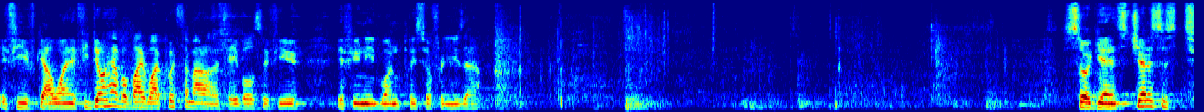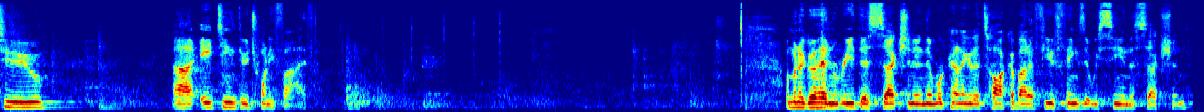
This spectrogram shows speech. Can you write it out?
If you've got one, if you don't have a Bible, I put some out on the tables. If you if you need one, please feel free to use that. So again, it's Genesis 2, uh, 18 through 25. I'm going to go ahead and read this section, and then we're kind of going to talk about a few things that we see in this section.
